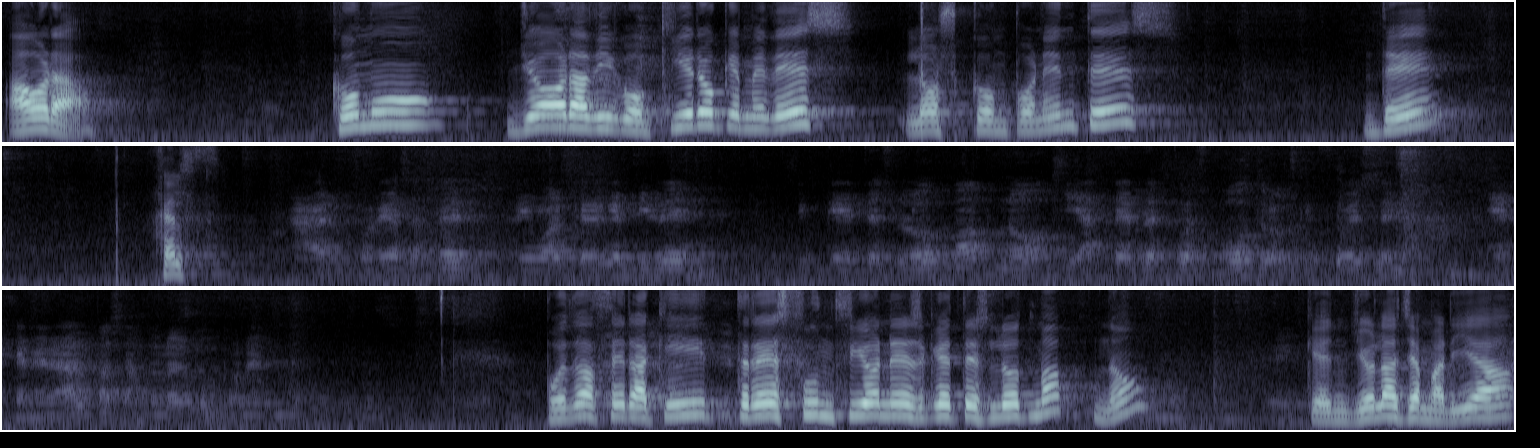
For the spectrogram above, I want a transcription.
Ahora, ¿cómo yo ahora digo, quiero que me des los componentes de health? A ver, podrías hacer igual que el GetID, get slot map, ¿no? Y hacer después otro que fuese en general pasándolo al componente. Puedo hacer aquí tres funciones getSlotMap, ¿no? Que yo las llamaría...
